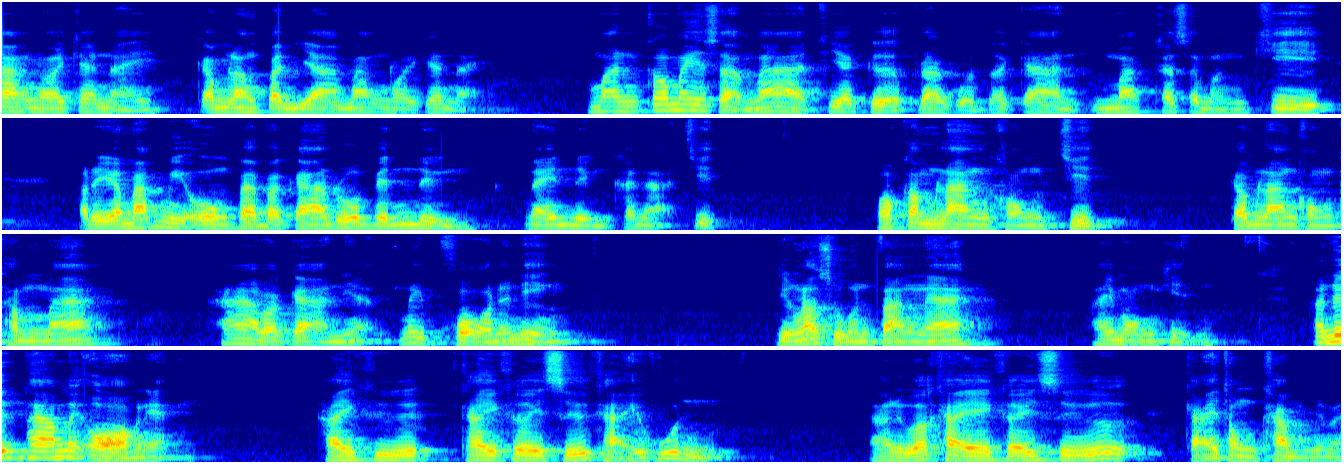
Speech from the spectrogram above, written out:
มากน้อยแค่ไหนกำลังปัญญามากน้อยแค่ไหน มันก็ไม่สามารถที่จะเกิดปรากฏการณ์มรรคสมังคีอริยมรรคมีองค์แปดประการรวมเป็นหนึ่งในหนึ่งขณะจิต เพราะกำลังของจิตกำลังของธรรมะห้าประการนี่ยไม่พอนั่นเองถึงเล่าสู่กันฟังนะ ให้มองเห็น ถ้านึกภาพไม่ออกเนี่ยใครคือใครเคยซื้อขายหุ้นหรือว่าใครเคยซื้อขายทองคำใช่ไหม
